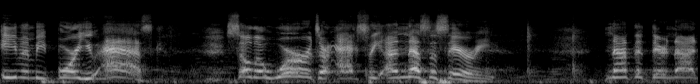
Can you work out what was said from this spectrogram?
even before you ask. So the words are actually unnecessary. Not that they're not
